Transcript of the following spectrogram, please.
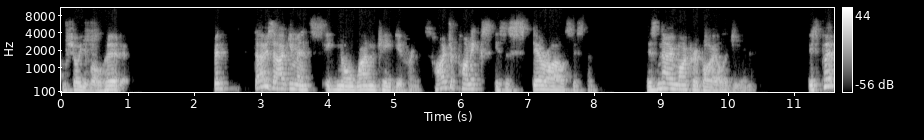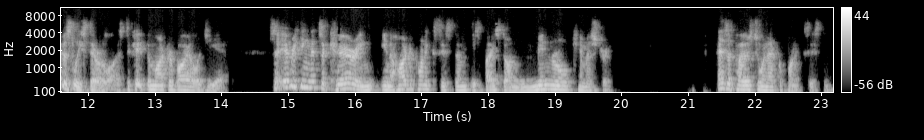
I'm sure you've all heard it. But those arguments ignore one key difference. Hydroponics is a sterile system. There's no microbiology in it. It's purposely sterilized to keep the microbiology out. So everything that's occurring in a hydroponic system is based on mineral chemistry, as opposed to an aquaponic system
